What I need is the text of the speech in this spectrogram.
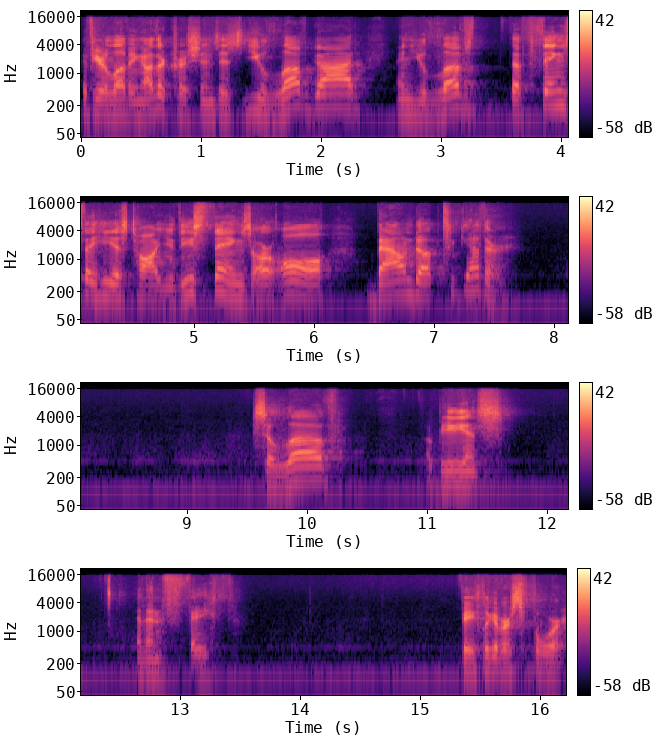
if you're loving other Christians, is you love God and you love the things that he has taught you. These things are all bound up together. So, love, obedience, and then faith. Faith, look at verse 4.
